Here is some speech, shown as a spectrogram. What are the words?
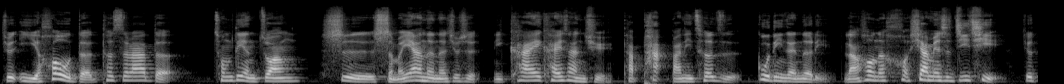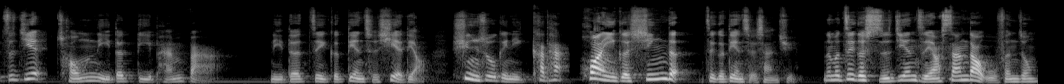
就以后的特斯拉的充电桩是什么样的呢？就是你开开上去，它啪把你车子固定在那里，然后呢后下面是机器，就直接从你的底盘把你的这个电池卸掉，迅速给你咔嚓换一个新的这个电池上去。那么这个时间只要三到五分钟，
